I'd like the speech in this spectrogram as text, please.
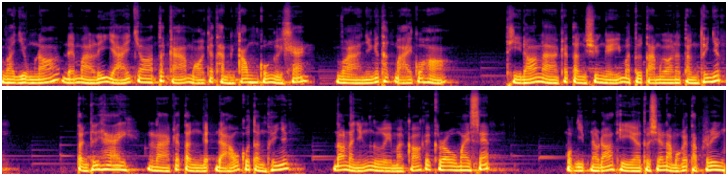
và dùng nó để mà lý giải cho tất cả mọi cái thành công của người khác và những cái thất bại của họ. Thì đó là cái tầng suy nghĩ mà tôi tạm gọi là tầng thứ nhất. Tầng thứ hai là cái tầng nghịch đảo của tầng thứ nhất. Đó là những người mà có cái grow mindset một dịp nào đó thì à, tôi sẽ làm một cái tập riêng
